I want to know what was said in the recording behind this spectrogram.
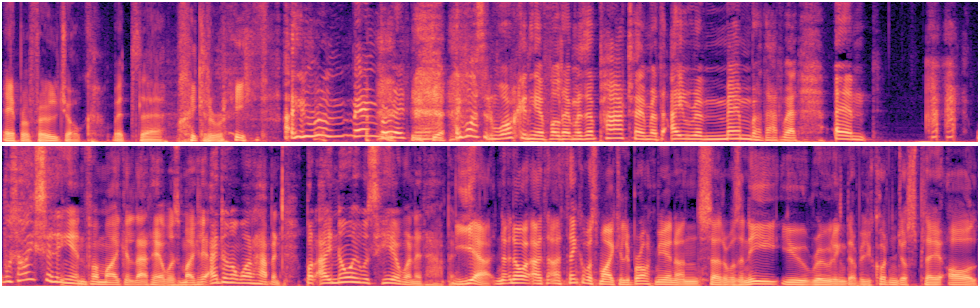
April Fool joke with uh, Michael Reade. I remember it. I wasn't working here full time. I was a part timer. I remember that well. Um, I, was I sitting in for Michael that day? Was Michael? I don't know what happened, but I know I was here when it happened. Yeah, no, no I, I think it was Michael. He brought me in and said it was an EU ruling that you couldn't just play all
